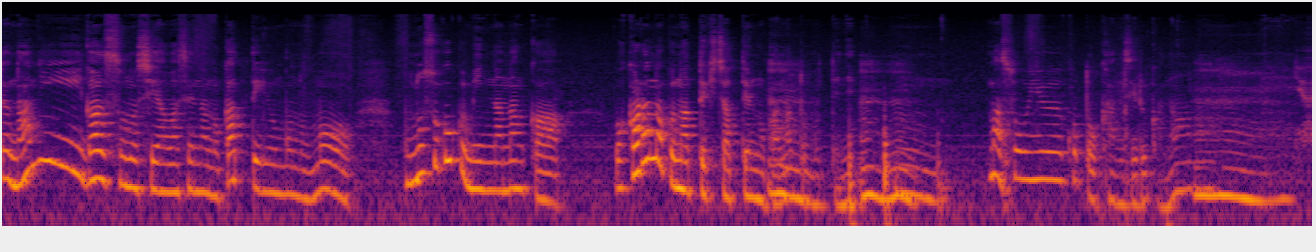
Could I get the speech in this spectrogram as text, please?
で何がその幸せなのかっていうものもものすごくみんななんか分からなくなってきちゃってるのかなと思ってね、うんうん。うん。まあそういうことを感じるかな。うん。いや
